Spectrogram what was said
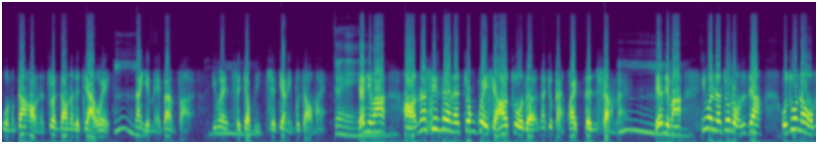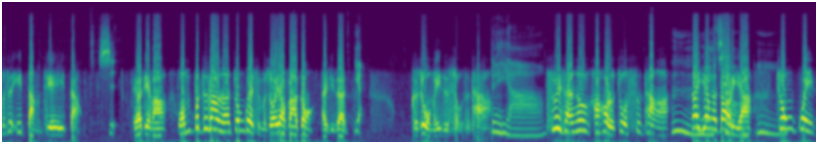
我们刚好呢赚到那个价位，嗯，那也没办法，因为谁叫你谁叫你不早买？对，了解吗？好，那现在呢，中贵想要做的，那就赶快跟上来，嗯。了解吗？？因为呢，周董是这样，我说呢，我们是一档接一档，是。了解吗？我们不知道呢，中贵什么时候要发动台积电呀可是我们一直守着它，对呀，所以才能够好好的做四趟啊。嗯，那一样的道理啊嗯，中贵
